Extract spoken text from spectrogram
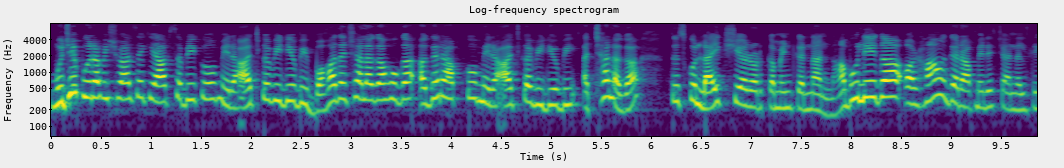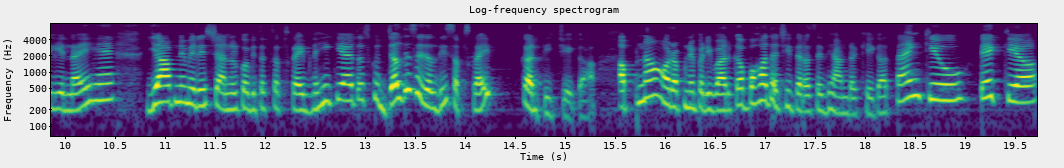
मुझे पूरा विश्वास है कि आप सभी को मेरा आज का वीडियो भी बहुत अच्छा लगा होगा। अगर आपको मेरा आज का वीडियो भी अच्छा लगा तो इसको लाइक शेयर और कमेंट करना ना भूलेगा और हाँ अगर आप मेरे चैनल के लिए नए हैं या आपने मेरे इस चैनल को अभी तक सब्सक्राइब नहीं किया है तो इसको जल्दी से जल्दी सब्सक्राइब कर दीजिएगा। अपना और अपने परिवार का बहुत अच्छी तरह से ध्यान रखिएगा। Thank you take care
